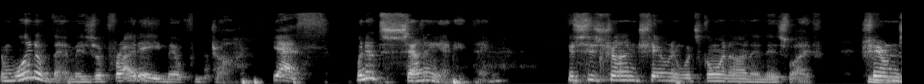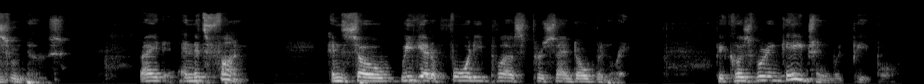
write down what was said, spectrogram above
And one of them is a Friday email from John. Yes. We're not selling anything. It's just John sharing what's going on in his life, sharing mm-hmm. some news, right? And it's fun. And so we get a 40 plus percent open rate because we're engaging with people.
